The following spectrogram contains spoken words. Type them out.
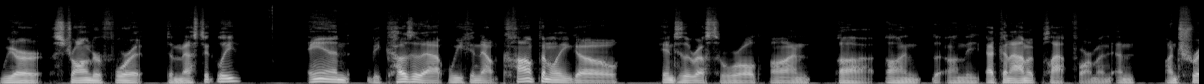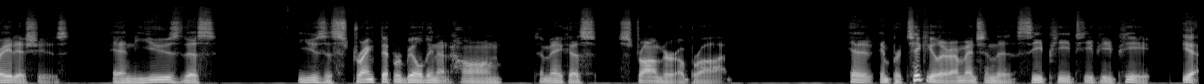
We are stronger for it domestically. And because of that, we can now confidently go into the rest of the world on uh, on the, on the economic platform and, and on trade issues, and use this use the strength that we're building at home to make us stronger abroad. In, in particular, I mentioned the CPTPP. Yeah.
